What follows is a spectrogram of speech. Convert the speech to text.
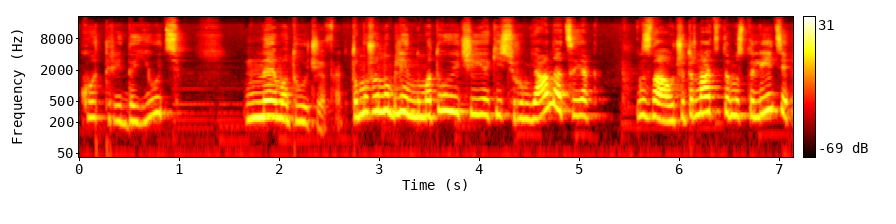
котрі дають не матуючий ефект. Тому що, ну блін, ну матуючі якісь рум'яна, це як не знаю, у 14 столітті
